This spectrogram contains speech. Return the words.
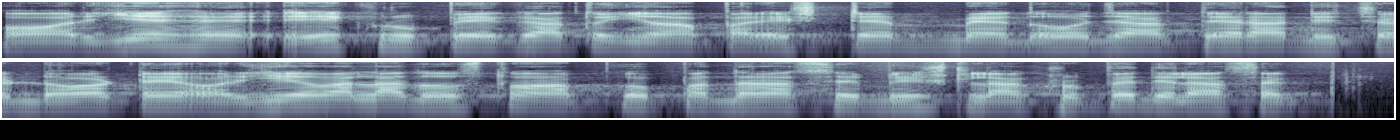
और ये है एक रुपये का तो यहाँ पर स्टैम्प में 2013 नीचे डॉट है। और ये वाला दोस्तों आपको 15 से 20 लाख रुपए दिला सकते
